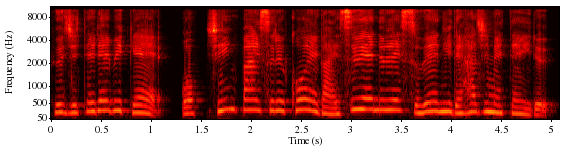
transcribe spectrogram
フジテレビ系を心配する声が SNS 上に出始めている。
